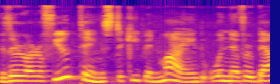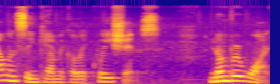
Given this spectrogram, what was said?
There are a few things to keep in mind whenever balancing chemical equations. Number one,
